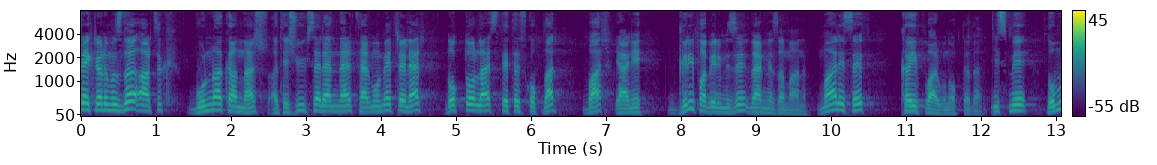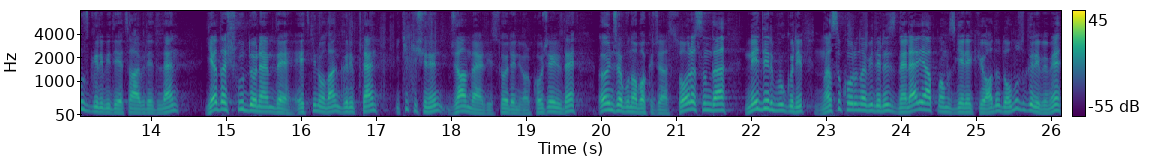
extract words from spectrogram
ekranımızda artık burnu akanlar, ateşi yükselenler, termometreler, doktorlar, steteskoplar var. Yani grip haberimizi verme zamanı. Maalesef kayıp var bu noktada. İsmi domuz gribi diye tabir edilen ya da şu dönemde etkin olan gripten iki kişinin can verdiği söyleniyor Kocaeli'de. Önce buna bakacağız. Sonrasında nedir bu grip, nasıl korunabiliriz, neler yapmamız gerekiyor, adı domuz gribi mi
